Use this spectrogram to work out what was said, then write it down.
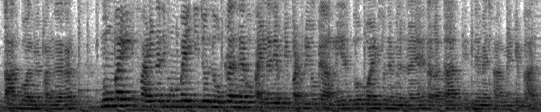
सात बॉल में 15 रन। मुंबई फाइनली मुंबई की जो लोकल है वो फाइनली अपनी पटरियों पे आ रही है। दो पॉइंट्स उन्हें मिल रहे हैं लगातार इतने मैच हारने के बाद।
